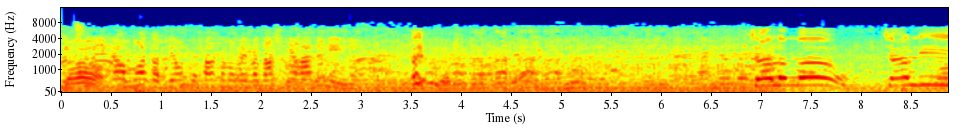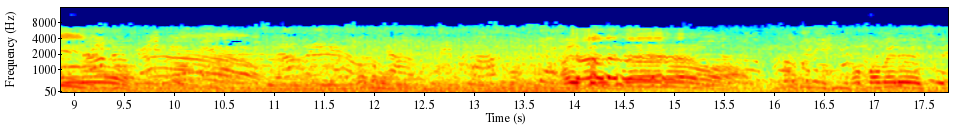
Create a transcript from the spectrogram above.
se Tchau. ligar o modo avião, você fala que a mamãe vai dar uma chinelada nele. Tchau, Lolo! Tchau, Li! Mão. Tchau, Lelé! Ô Palmeirense!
